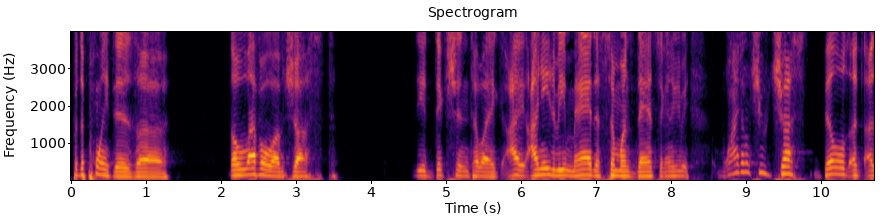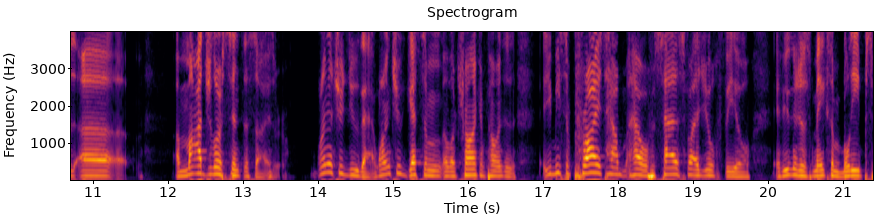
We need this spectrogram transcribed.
But the point is, uh, the level of just the addiction to like I, I need to be mad that someone's dancing. I need to be. Why don't you just build a a, a, a modular synthesizer? Why don't you do that? Why don't you get some electronic components? And you'd be surprised how how satisfied you'll feel if you can just make some bleeps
